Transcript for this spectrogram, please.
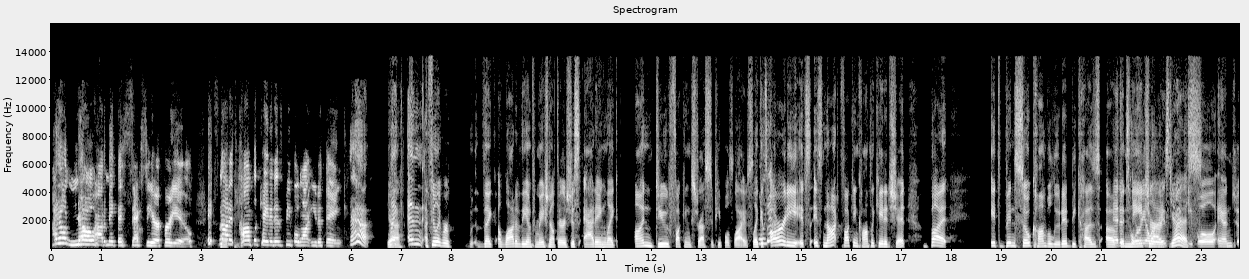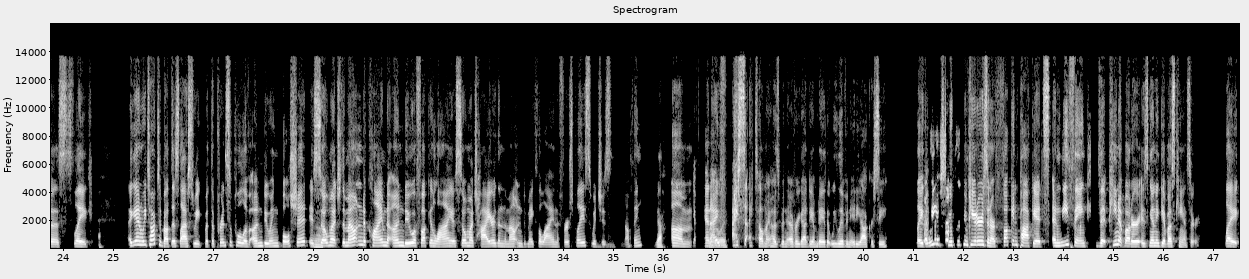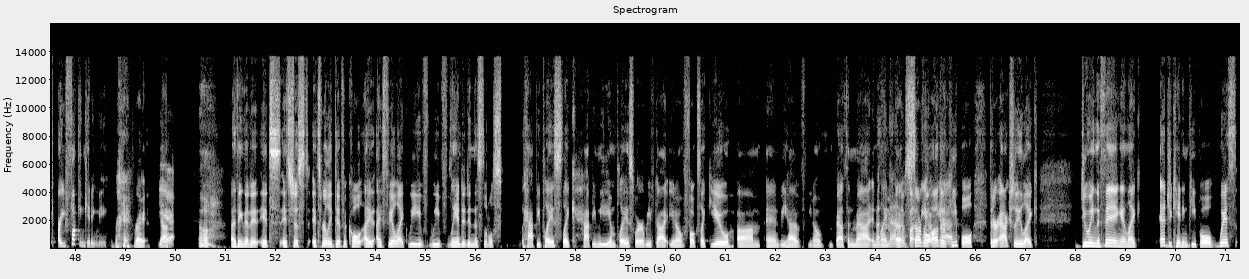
I don't know how to make this sexier for you. It's not as complicated as people want you to think. yeah, yeah Like, and i feel like we're like a lot of the information out there is just adding like undue fucking stress to people's lives like Well, it's yeah. already it's it's not fucking complicated shit but it's been so convoluted because of the nature yes people and just like again we talked about this last week but the principle of undoing bullshit is so much the mountain to climb to undo a fucking lie is so much higher than the mountain to make the lie in the first place which is nothing Mm-hmm. Yeah. um and I, I I tell my husband every goddamn day that we live in idiocracy like we have supercomputers in our fucking pockets and we think that peanut butter is going to give us cancer like are you fucking kidding me right right yeah Ugh. I think that it, it's it's just it's really difficult. I, I feel like we've we've landed in this little s- happy place, like happy medium place, where we've got you know folks like you, um, and we have you know Beth and Matt and Beth and like Matt uh, a bu- several have- other yeah. people that are actually like doing the thing and like educating people with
